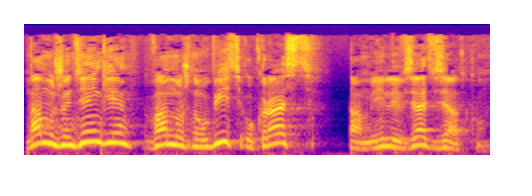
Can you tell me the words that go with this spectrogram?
нам нужны деньги, вам нужно убить, украсть там, или взять взятку.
